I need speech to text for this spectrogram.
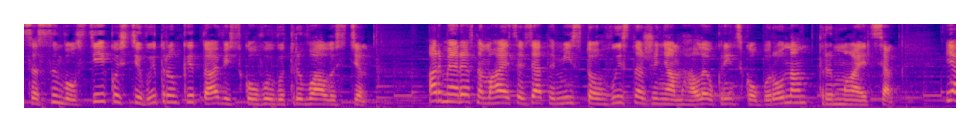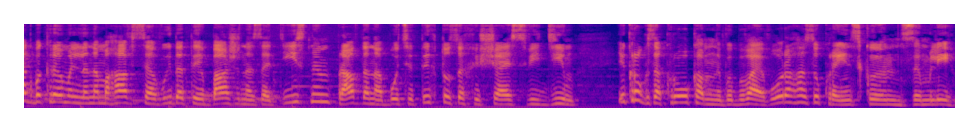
це символ стійкості, витримки та військової витривалості. Армія РФ намагається взяти місто виснаженням, але українська оборона тримається. Як би Кремль не намагався видати бажане за дійсним, правда на боці тих, хто захищає свій дім, і крок за кроком не вибиває ворога з української землі.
